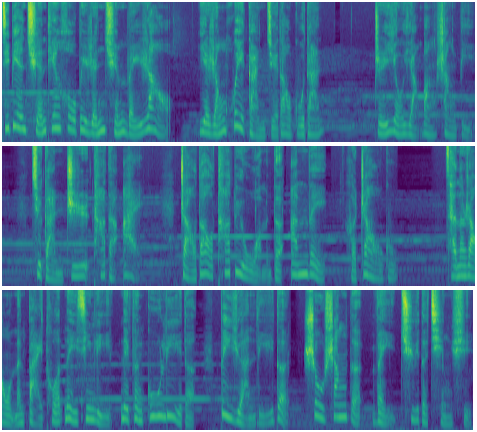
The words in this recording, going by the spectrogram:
即便全天候被人群围绕，也仍会感觉到孤单。只有仰望上帝，去感知他的爱，找到他对我们的安慰和照顾，才能让我们摆脱内心里那份孤立的、被远离的、受伤的、委屈的情绪。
